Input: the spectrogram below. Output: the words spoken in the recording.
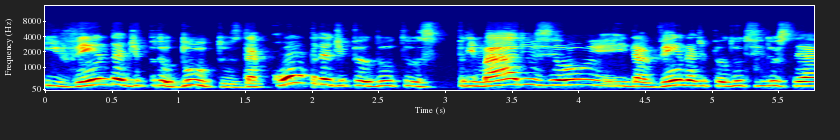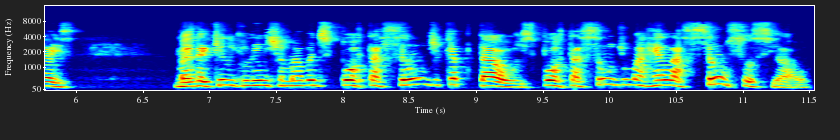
e venda de produtos, da compra de produtos primários e da venda de produtos industriais, mas daquilo que o Lenin chamava de exportação de capital, exportação de uma relação social.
